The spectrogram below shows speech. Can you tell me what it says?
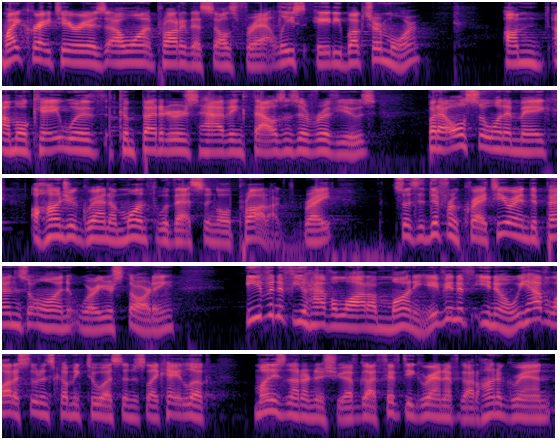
My criteria is I want a product that sells for at least eighty bucks or more. I'm I'm okay with competitors having thousands of reviews, but I also want to make a hundred grand a month with that single product, right? So it's a different criteria and depends on where you're starting. Even if you have a lot of money, even if, you know, we have a lot of students coming to us and it's like, hey, look, money's not an issue. I've got 50 grand, I've got 100 grand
